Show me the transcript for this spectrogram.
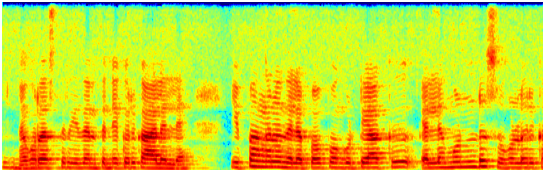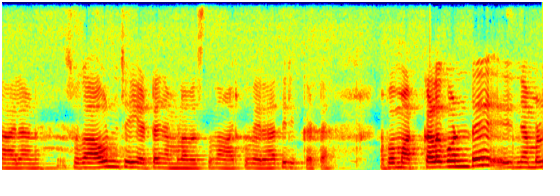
പിന്നെ കുറേ സ്ത്രീധനത്തിന്റെയൊക്കെ ഒരു കാലമല്ലേ ഇപ്പം അങ്ങനെയൊന്നുമില്ല ഇപ്പോൾ പെൺകുട്ടികൾക്ക് എല്ലാം കൊണ്ട് സുഖമുള്ളൊരു കാലമാണ് സുഖാവും ചെയ്യട്ടെ നമ്മളവസ്ഥ ആർക്കും വരാതിരിക്കട്ടെ. അപ്പോൾ മക്കളെ കൊണ്ട് നമ്മൾ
